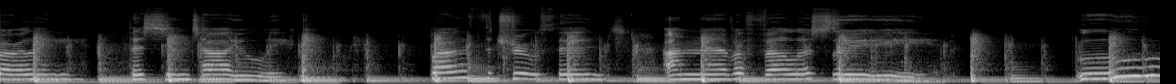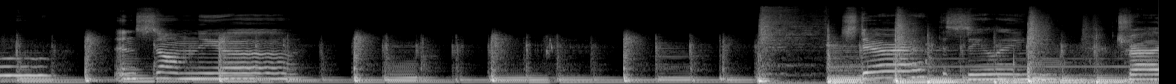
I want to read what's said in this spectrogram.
burly this entire week. But the truth is, I never fell asleep. Ooh, insomnia. Stare at the ceiling, try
